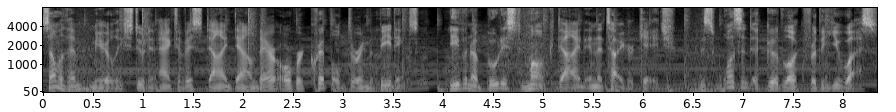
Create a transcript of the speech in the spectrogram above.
Some of them, merely student activists, died down there or were crippled during the beatings. Even a Buddhist monk died in a tiger cage. This wasn't a good look for the US.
